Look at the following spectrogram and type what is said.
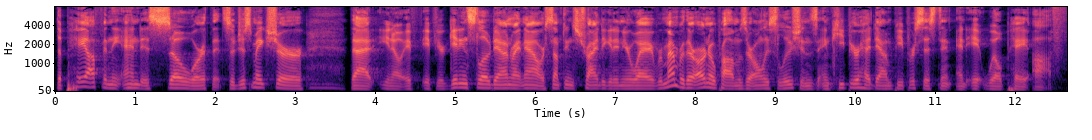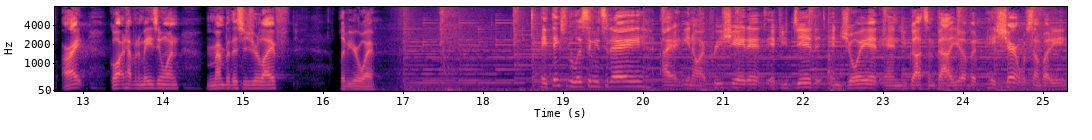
the payoff in the end is so worth it. So just make sure that you know if, if you're getting slowed down right now or something's trying to get in your way remember there are no problems there are only solutions and keep your head down be persistent and it will pay off all right go out and have an amazing one remember this is your life live it your way Hey, thanks for listening today. I, you know, I appreciate it. If you did enjoy it and you got some value of it, hey, share it with somebody.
